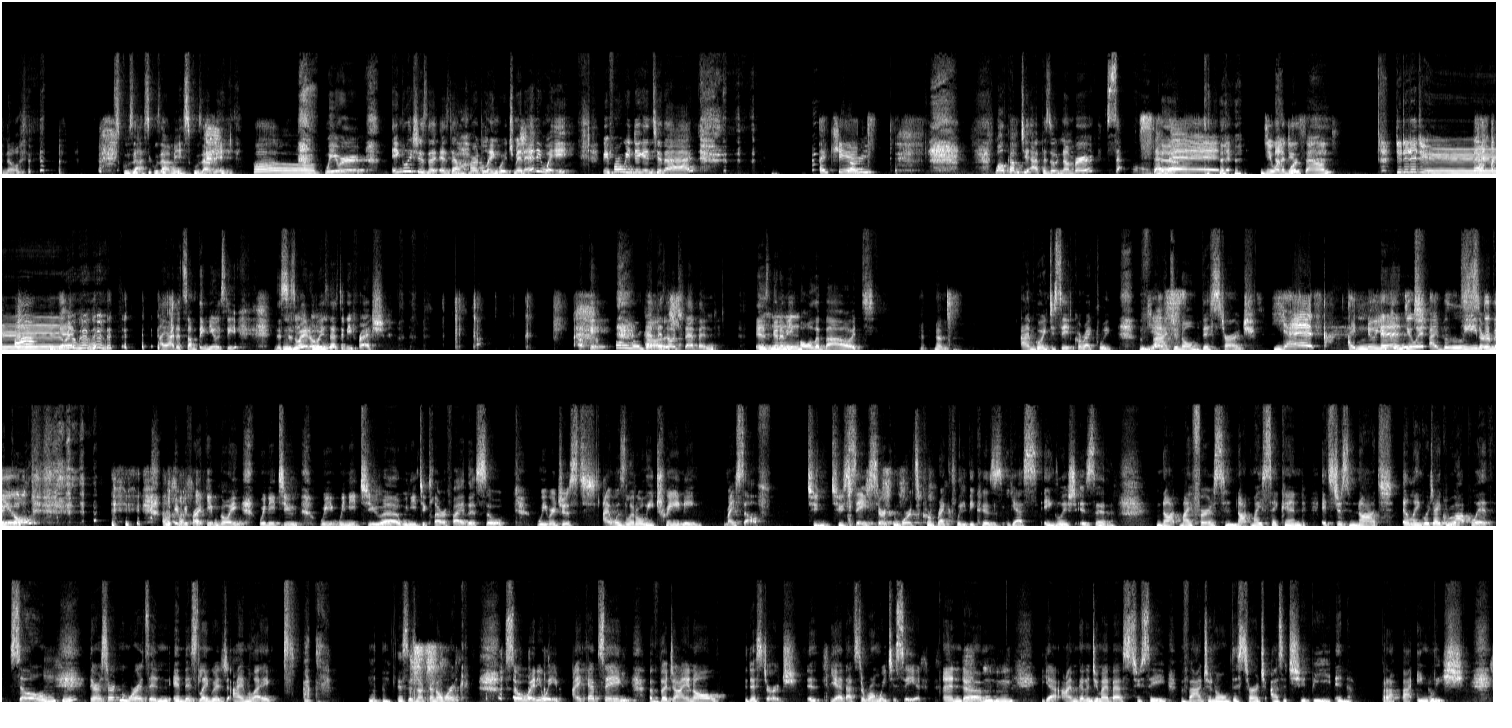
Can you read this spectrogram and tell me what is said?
no. Scusa, scusami, scusami. Oh. We were English is the is the hard language, man. Anyway, before we dig into that, I can't. Sorry. welcome to episode number seven. Seven. do you want to do the sound? Do-do-do-do. Woo, woo, woo. I added something new. See, this is why it mm-hmm, always mm-hmm. has to be fresh. Okay, Oh my gosh. episode seven is going to be Mhm. all about. I'm going to say it correctly. Yes. Vaginal discharge. Yes. I knew you could do it. I believed in you. okay, before I keep going, we need to we we need to uh, we need to clarify this. So we were just I was literally training myself to to say certain words correctly because yes, English is a not my first and not my second. It's just not a language I grew up with. So Mhm. there are certain words in in this language I'm like "Ah, this is not going to work. So anyway, I kept saying vaginal discharge. It- yeah, that's the wrong way to say it. And um, Mhm. yeah, I'm going to do my best to say vaginal discharge as it should be in proper English.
